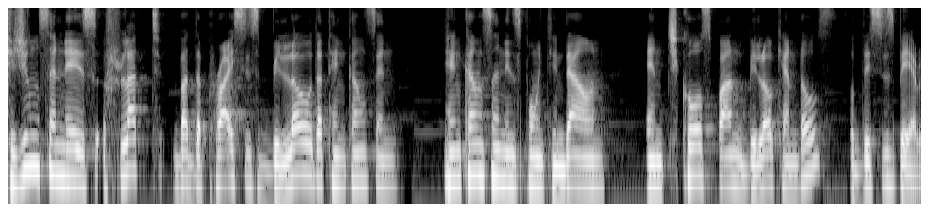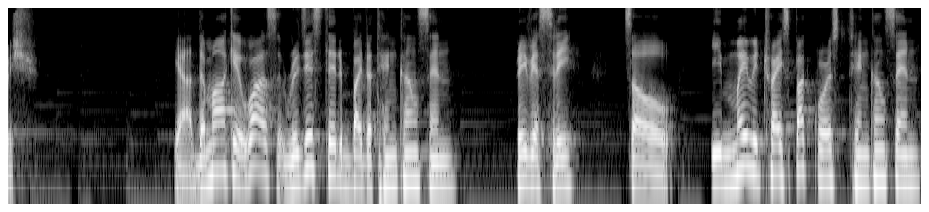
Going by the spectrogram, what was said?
Kijun Sen is flat, but the price is below the Tenkan Sen. Tenkan Sen is pointing down, and Chikou span below candles, so this is bearish. Yeah, the market was resisted by the Tenkan Sen previously, so it may retrace backwards to Tenkan Sen,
